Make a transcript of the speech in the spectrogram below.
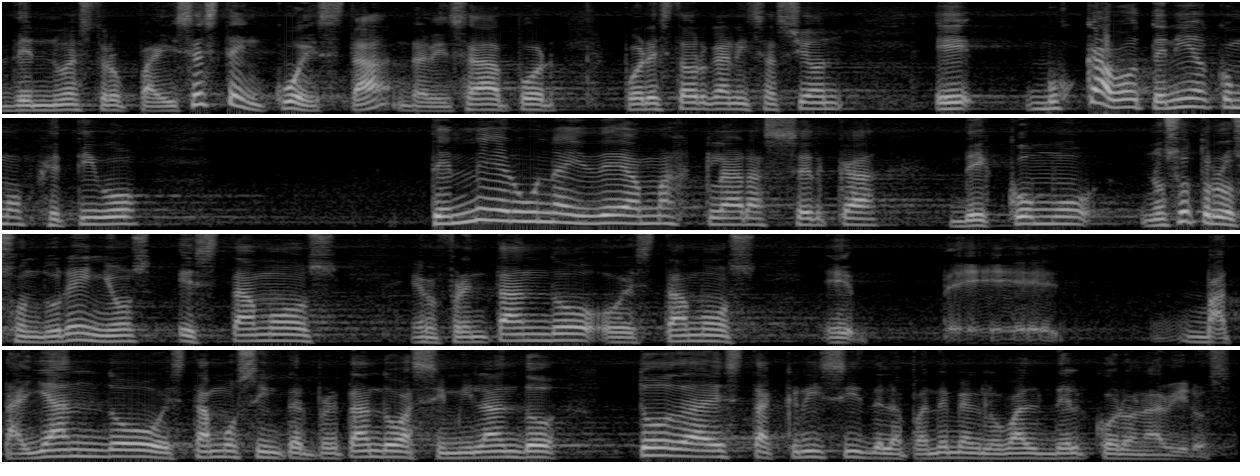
de nuestro país. Esta encuesta, realizada por, por esta organización, eh, buscaba, tenía como objetivo tener una idea más clara acerca de cómo nosotros los hondureños estamos enfrentando o estamos eh, eh, batallando, estamos interpretando, asimilando toda esta crisis de la pandemia global del coronavirus.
